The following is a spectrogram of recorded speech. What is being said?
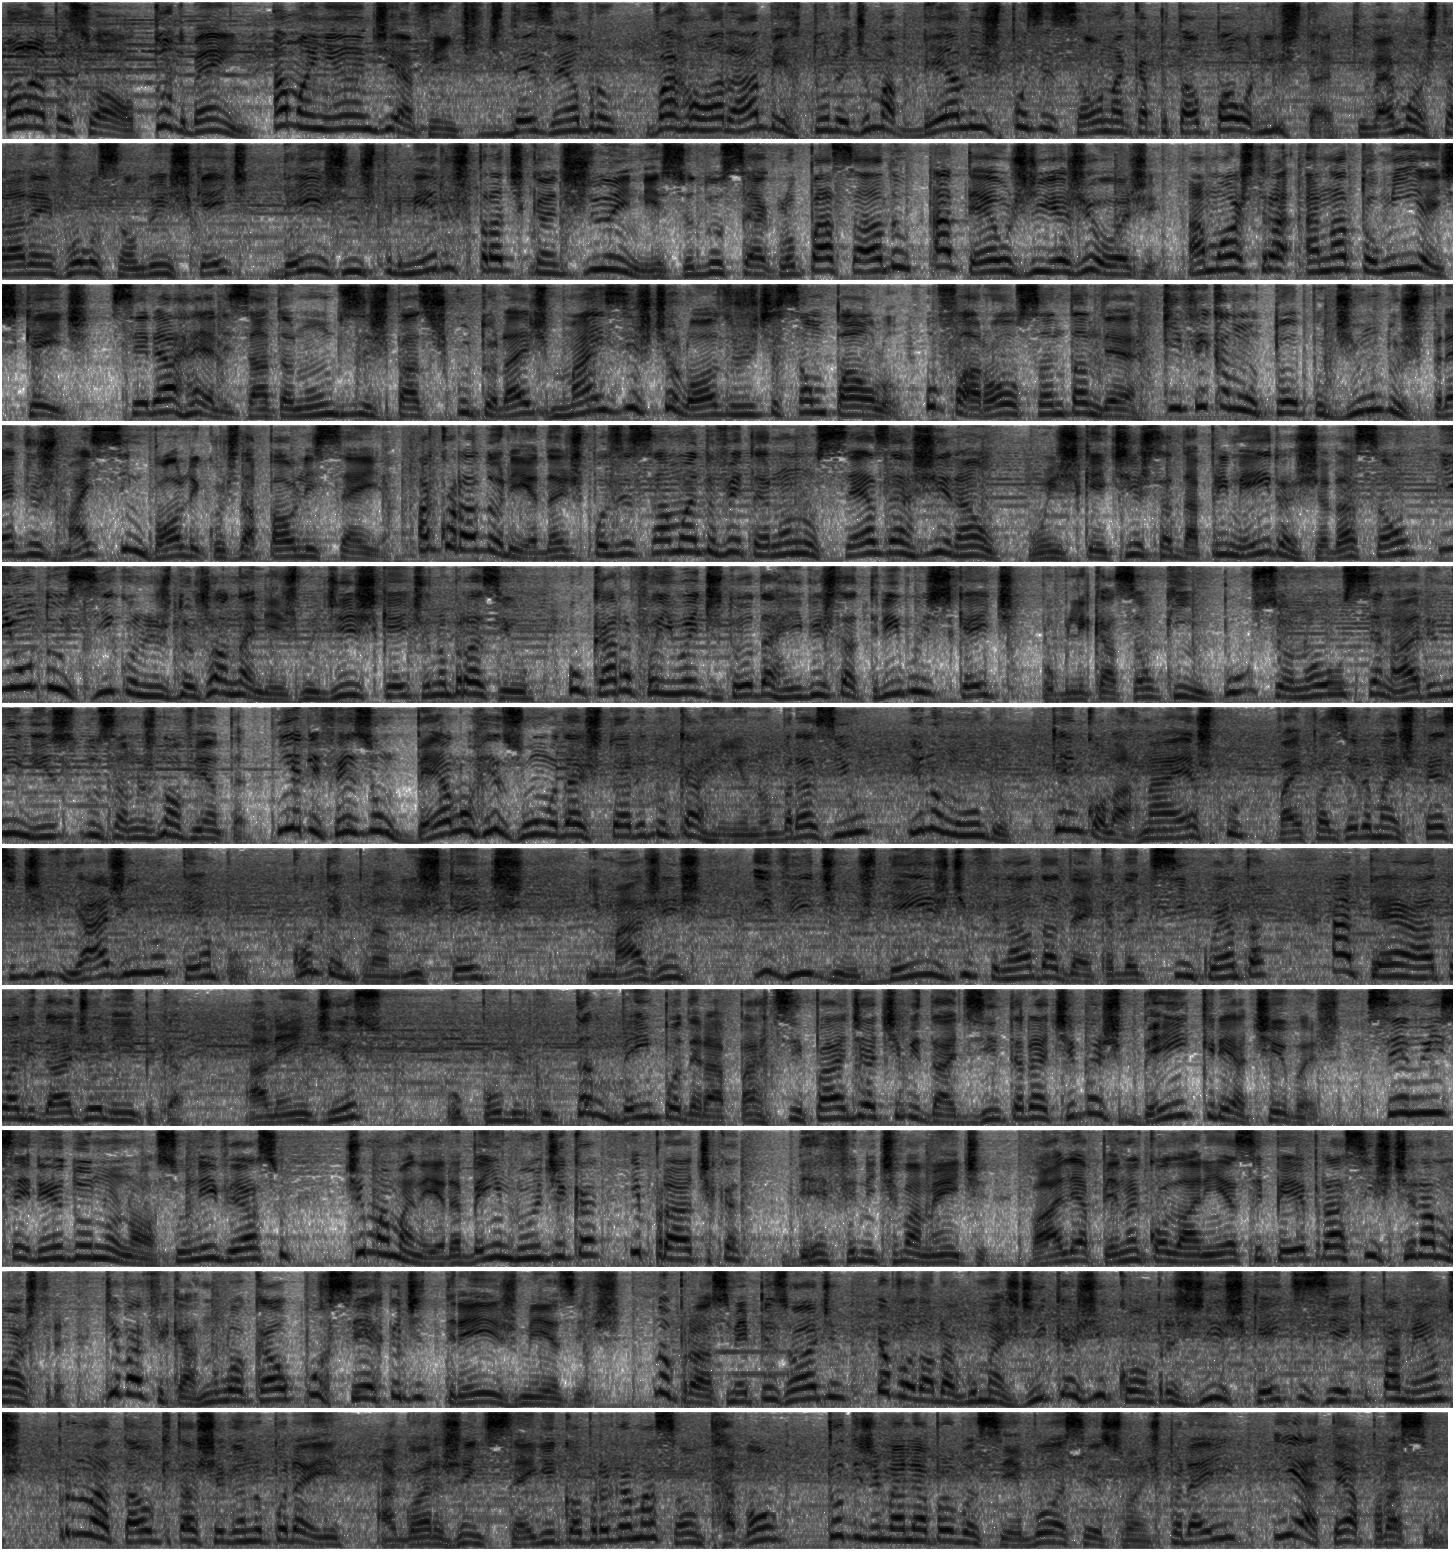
Olá pessoal, tudo bem? Amanhã, dia 20 de dezembro, vai rolar a abertura de uma bela exposição na capital paulista, que vai mostrar a evolução do skate desde os primeiros praticantes do início do século passado até os dias de hoje. A mostra Anatomia Skate será realizada num dos espaços culturais mais estilosos de São Paulo, o Farol Santander, que fica no topo de um dos prédios mais simbólicos da Pauliceia. A curadoria da exposição é do veterano César Girão, um skatista da primeira geração e um dos ícones do jornalismo de skate no Brasil. O cara foi o editor da revista Tribo Skate, publicação que impulsionou o cenário no início dos anos 90. E ele fez um belo resumo da história do carrinho no Brasil e no mundo. Quem colar na Expo vai fazer uma espécie de viagem no tempo, contemplando skates, imagens e vídeos desde o final da década de 50 até a atualidade olímpica. Além disso, o público também poderá participar de atividades interativas bem criativas, sendo inserido no nosso universo de uma maneira bem lúdica e prática. Definitivamente, vale a pena colar em SP para assistir a mostra, que vai ficar no local por cerca de três meses. No próximo episódio, eu vou dar algumas dicas de compras de skates e equipamentos para o Natal que está chegando por aí. Agora a gente segue com a programação, tá bom? Tudo de melhor para você, boas sessões por aí e até a próxima.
